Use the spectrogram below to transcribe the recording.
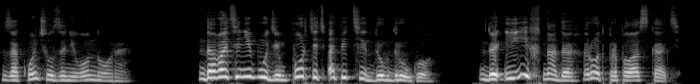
Закончил за него Нора. Давайте не будем портить аппетит друг другу. Да и их надо рот прополоскать.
